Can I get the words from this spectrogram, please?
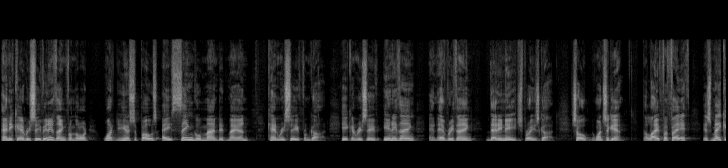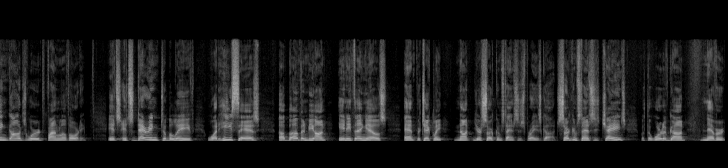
and he can't receive anything from the Lord, what do you suppose a single-minded man can receive from God? He can receive anything and everything that he needs, praise God. So, once again, the life of faith is making God's word final authority. It's, it's daring to believe what he says above and beyond anything else, and particularly not your circumstances, praise God. Circumstances change, but the Word of God never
